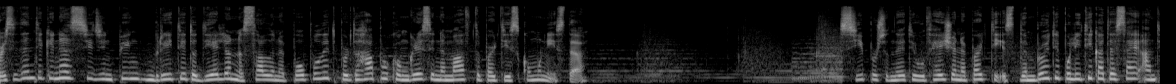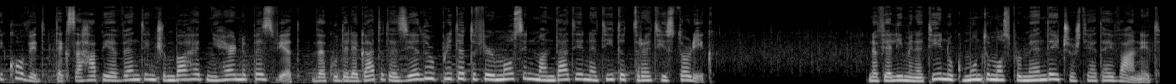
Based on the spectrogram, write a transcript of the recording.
Presidenti kinez Xi Jinping mbërriti të dielën në Sallën e Popullit për të hapur Kongresin e Madh të Partisë Komuniste. Xi përshëndeti udhëheqjen e partisë dhe mbrojti politikat e saj anti-Covid, teksa hapi eventin që mbahet një herë në 5 vjet dhe ku delegatët e zgjedhur pritet të firmosin mandatin e tij të tretë historik. Në fjalimin e tij nuk mund të mos përmendej çështja e Tajvanit.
